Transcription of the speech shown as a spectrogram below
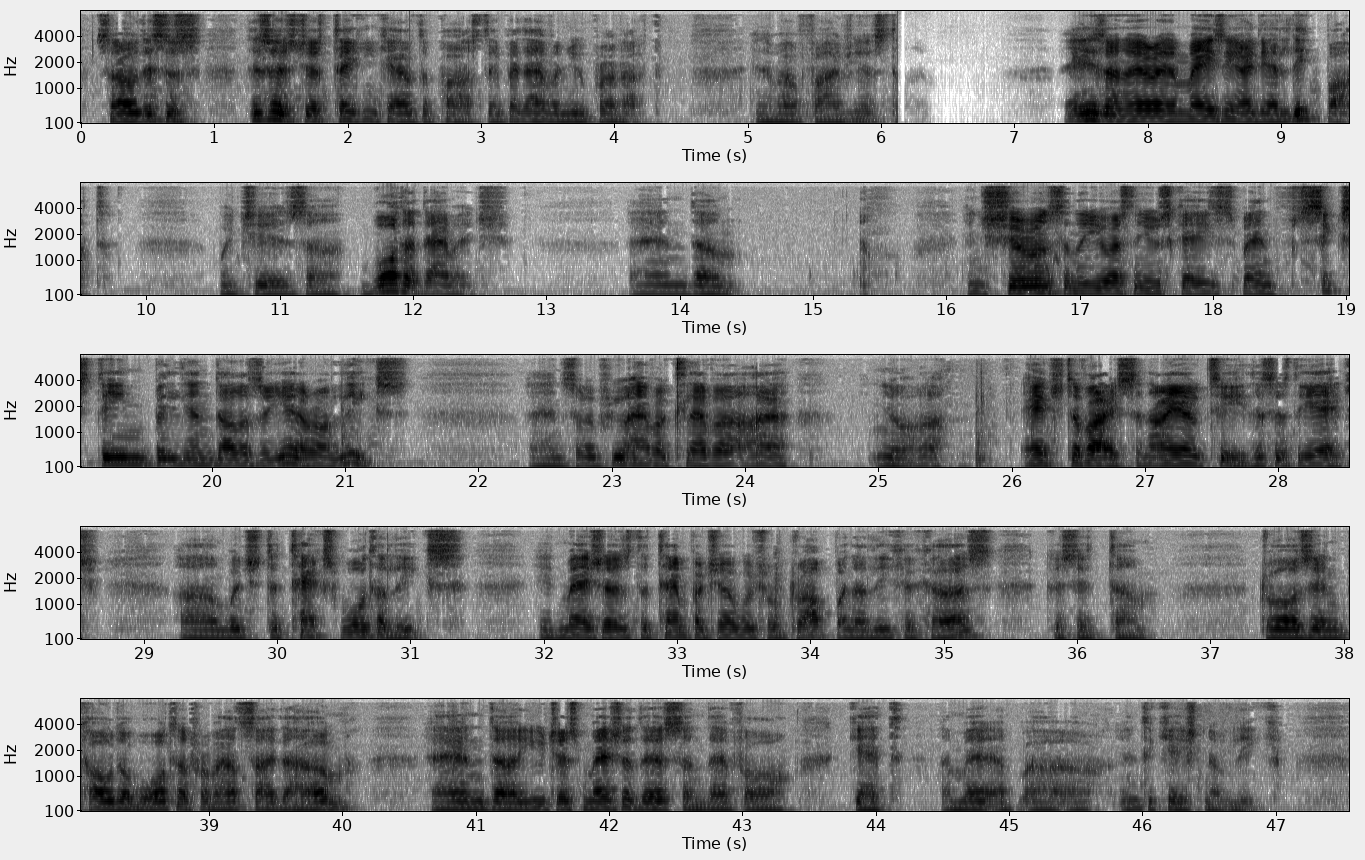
So this is this is just taking care of the past. They better have a new product in about five years' time. Here's an very amazing idea, LeakBot, which is uh, water damage. And um, Insurance in the U.S. news case spend $16 billion a year on leaks. And so if you have a clever, uh, you know, uh, edge device, an IoT, this is the edge, um, which detects water leaks. It measures the temperature, which will drop when a leak occurs, because it um, draws in colder water from outside the home. And uh, you just measure this and therefore get a, a indication of leak.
